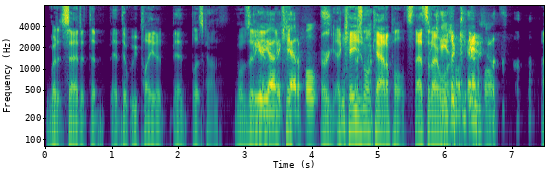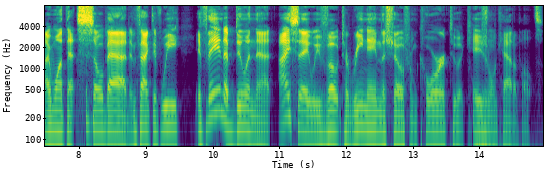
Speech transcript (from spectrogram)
what it said at the at, that we played at, at BlizzCon. What was it? again? Periodic Occa- catapults. or occasional catapults. That's what I want. Occasional Occasional. catapults. I want that so bad. In fact, if we if they end up doing that, I say we vote to rename the show from Core to Occasional Catapults.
